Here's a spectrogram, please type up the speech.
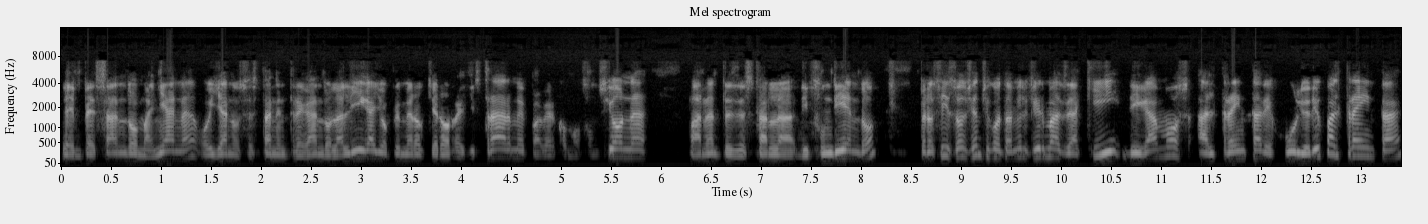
empezando mañana. Hoy ya nos están entregando la liga. Yo primero quiero registrarme para ver cómo funciona, para antes de estarla difundiendo. Pero sí, son 150 mil firmas de aquí, digamos, al 30 de julio. Digo al 30,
